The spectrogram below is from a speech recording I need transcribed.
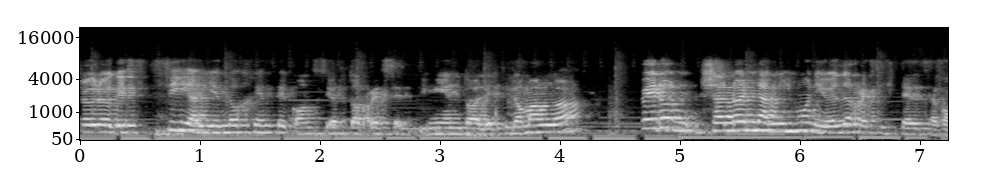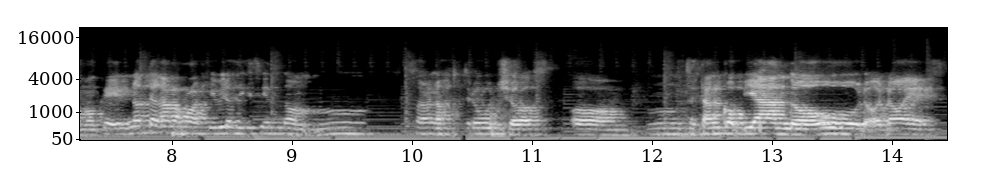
Yo creo que sigue habiendo gente con cierto resentimiento al estilo manga, pero ya no es el mismo nivel de resistencia, como que no te agarran los libros diciendo son unos truchos o mm, se están copiando o no es.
